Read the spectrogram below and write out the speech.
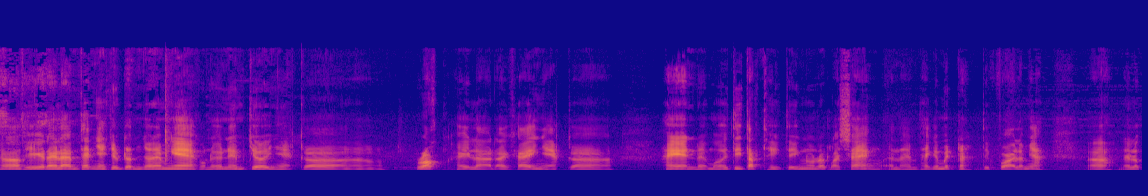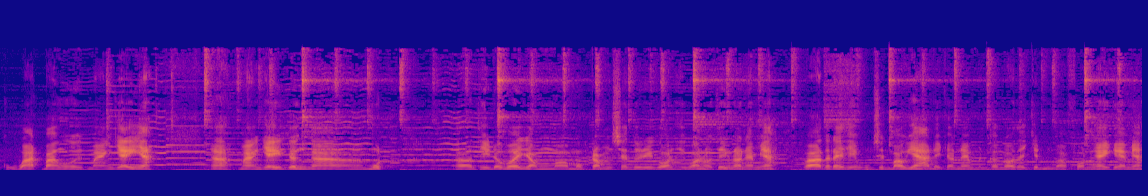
À, thì đây là em test nhạc trữ tình cho anh em nghe. Còn nếu anh em chơi nhạc uh, rock hay là đại khái nhạc uh, hand rồi mới tí tách thì tiếng nó rất là sáng. Anh em thấy cái mic này tuyệt vời lắm nha. À, đây là củ bass 30 màn giấy nha. À, màn giấy gân uh, mút. À, thì đối với dòng 100 Century Gold thì quá nổi tiếng rồi anh em nhé. Và tới đây thì em cũng xin báo giá để cho anh em mình cân đối tài chính và phone ngay cho em nhé.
